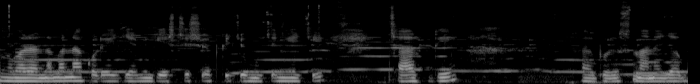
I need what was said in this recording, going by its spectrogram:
আমার রান্না বান্না করে যে আমি গ্যাসটা সব কিছু মুছে নিয়েছি সার্ফ দিয়ে। তারপরে স্নানে যাব।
